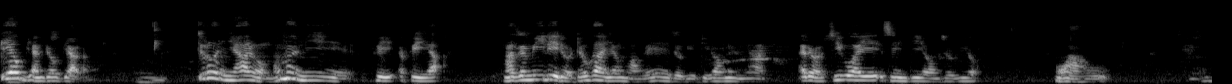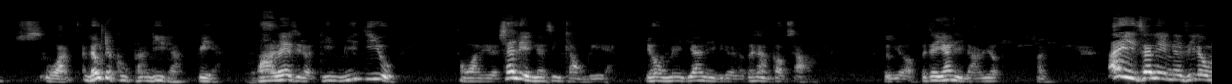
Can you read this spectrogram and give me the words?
တယောက်ပြန်ပြောပြတာသူတို့ညားတော့မမမင်းရဲ့ ဖေအဖေကငါသမီးလေးတော့ဒုက္ခရောက်မှာပဲဆိုပြီးဒီကောင်းနဲ့ညားအဲ့တော့စီးပွားရေးအစဉ်ပြေအောင်ဆိုပြီးတော့ဟိုဟာဟိုဟိုဟာအလုပ်တစ်ခုဖန်တီးတာပေးတာဘာလဲဆိုတော့ဒီမြစ်ကြီးကိုဟိုဟာပြီးတော့ဆက်လေနဲ့စီထောင်ပေးတယ်ရောမင်းတရားနေပြီးတော့ပတ်စံကောက်စားဆိုပြီးတော့ပတရန်နေလာပြီးတော့အဲ့ဒီဆက်လေနဲ့စီလုံး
